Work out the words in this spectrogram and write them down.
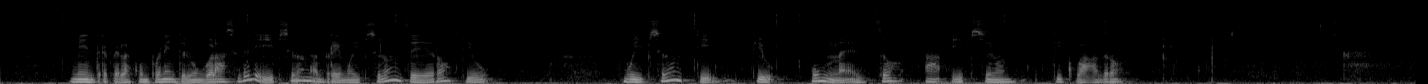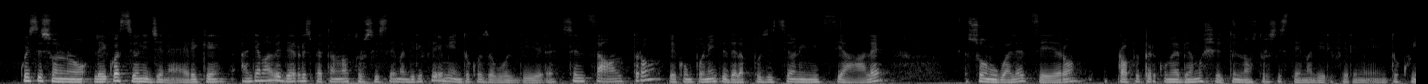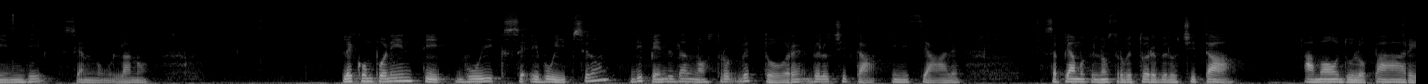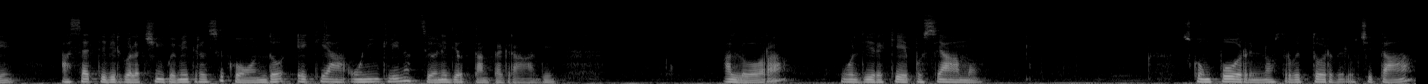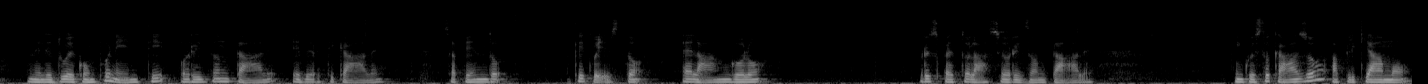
Mentre per la componente lungo l'asse delle y avremo y0 più vyt più un mezzo a yt quadro. Queste sono le equazioni generiche. Andiamo a vedere rispetto al nostro sistema di riferimento cosa vuol dire. Senz'altro le componenti della posizione iniziale sono uguali a 0 proprio per come abbiamo scelto il nostro sistema di riferimento, quindi si annullano. Le componenti Vx e Vy dipende dal nostro vettore velocità iniziale. Sappiamo che il nostro vettore velocità ha modulo pari a 7,5 metri al secondo e che ha un'inclinazione di 80 gradi. Allora vuol dire che possiamo scomporre il nostro vettore velocità nelle due componenti orizzontale e verticale sapendo che questo è l'angolo rispetto all'asse orizzontale. In questo caso applichiamo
